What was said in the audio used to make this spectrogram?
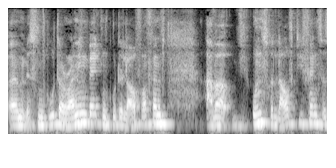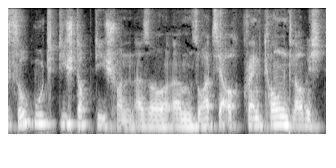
äh, ist ein guter Running Back, eine gute Laufoffense, aber unsere Laufdefense ist so gut, die stoppt die schon. Also ähm, so hat's ja auch Grant Cohn, glaube ich,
